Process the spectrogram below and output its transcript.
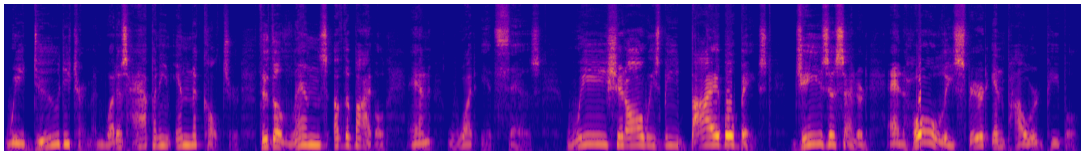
We do determine what is happening in the culture through the lens of the Bible and what it says. We should always be Bible based, Jesus centered, and Holy Spirit empowered people.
